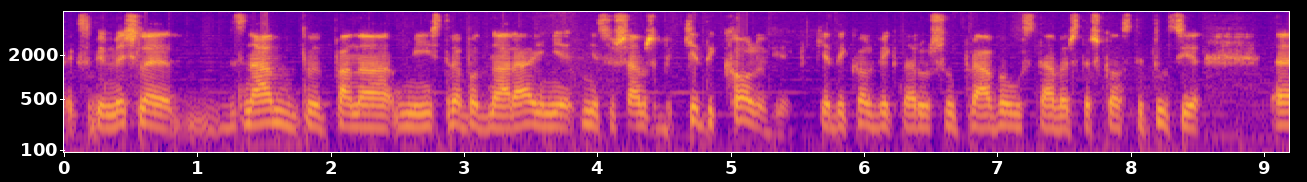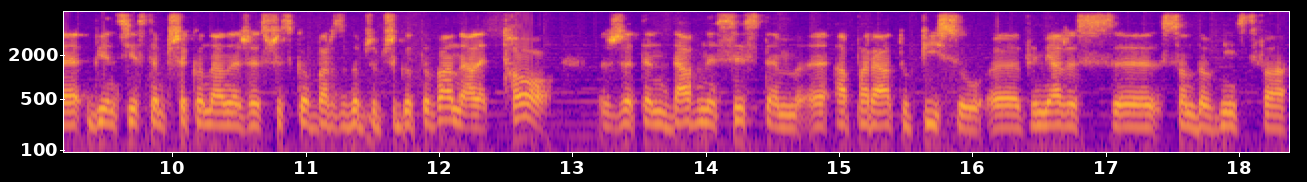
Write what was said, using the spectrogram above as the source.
Tak sobie myślę, znam pana ministra Bodnara i nie, nie słyszałem, żeby kiedykolwiek, kiedykolwiek naruszył prawo, ustawę czy też konstytucję, e, więc jestem przekonany, że jest wszystko bardzo dobrze przygotowane, ale to, że ten dawny system e, aparatu PiSu e, w wymiarze sądownictwa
